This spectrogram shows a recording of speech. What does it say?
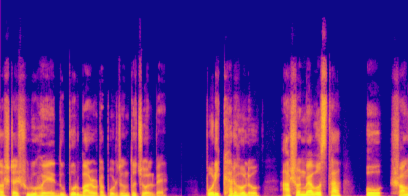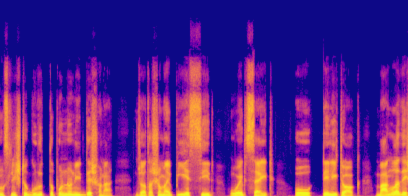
দশটায় শুরু হয়ে দুপুর বারোটা পর্যন্ত চলবে। পরীক্ষার হল আসন ব্যবস্থা ও সংশ্লিষ্ট গুরুত্বপূর্ণ নির্দেশনা, যথাসময় পিএসসির ওয়েবসাইট ও টেলিটক বাংলাদেশ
